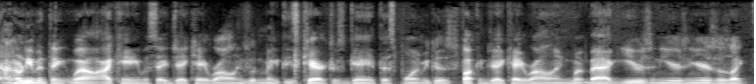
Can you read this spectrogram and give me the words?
I don't even think. Well, I can't even say J.K. Rowling's would make these characters gay at this point because fucking J.K. Rowling went back years and years and years. It was like,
